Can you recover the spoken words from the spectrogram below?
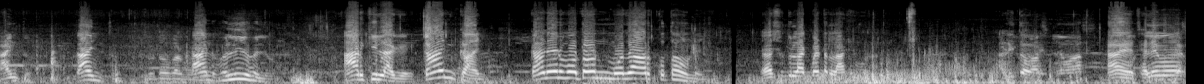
মাছ তো। কান তো। ছোট কান হলেই হলো। আর কি লাগে? কান কান। কানের মতন মজা আর কোথাও নেই। শুধু লাগবে একটা লাঠি মতো হবে। হ্যাঁ ছেলে মাছ।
